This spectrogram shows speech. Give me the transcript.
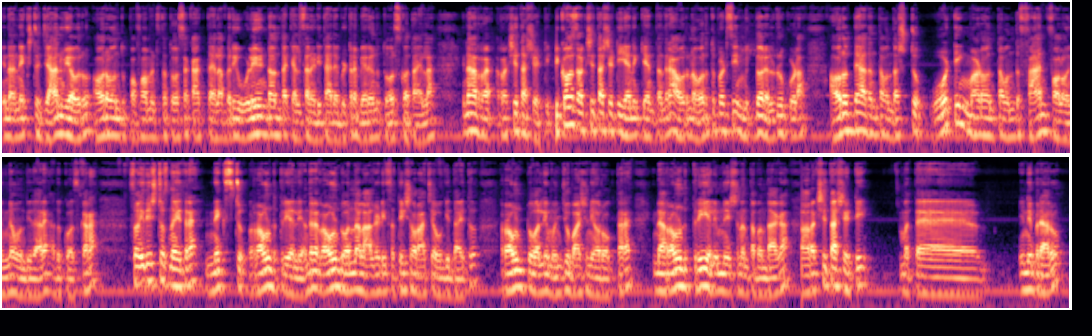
ಇನ್ನು ನೆಕ್ಸ್ಟ್ ಜಾನ್ವಿ ಅವರು, ಅವರ ಒಂದು ಪರ್ಫಾರ್ಮೆನ್ಸ್ನ ನ ತೋರ್ಸಕ್ ಆಗ್ತಾ ಇಲ್ಲ. ಬರೀ ಉಳಿಂಡ ಅಂತ ಕೆಲಸ ನಡೀತಾ ಇದೆ ಬಿಟ್ಟರೆ ಬೇರೆನು ತೋರಿಸ್ಕೋತಾ ಇಲ್ಲ. ಇನ್ನ ರಕ್ಷಿತಾ ಶೆಟ್ಟಿ. ಬಿಕಾಸ್ ರಕ್ಷಿತಾ ಶೆಟ್ಟಿ ಏನಕ್ಕೆ ಅಂತಂದ್ರೆ, ಅವ್ರನ್ನ ಹೊರತುಪಡಿಸಿ ಮಿಕ್ದವರೆಲ್ಲರೂ ಕೂಡ ಅವರದ್ದೇ ಆದಂತ ಒಂದಷ್ಟು ವೋಟಿಂಗ್ ಮಾಡುವಂಥ ಒಂದು ಫ್ಯಾನ್ ಫಾಲೋಯಿಂಗ್ನ ಹೊಂದಿದ್ದಾರೆ ಅದಕ್ಕೋಸ್ಕರ. ಸೊ ಇದಿಷ್ಟು ಸ್ನೇಹಿತರೆ ನೆಕ್ಸ್ಟ್ ರೌಂಡ್ ತ್ರೀ ಅಲ್ಲಿ, ಅಂದ್ರೆ ರೌಂಡ್ ಒನ್ ಅಲ್ಲಿ ಆಲ್ರೆಡಿ ಸತೀಶ್ ಅವರು ಆಚೆ ಹೋಗಿದ್ದಾಯ್ತು. ರೌಂಡ್ ಟೂ ಅಲ್ಲಿ ಮಂಜು ಭಾಷಿಣಿ ಅವರು ಹೋಗ್ತಾರೆ. ಇನ್ನ ರೌಂಡ್ ತ್ರೀ ಎಲಿಮಿನೇಷನ್ ಅಂತ ಬಂದಾಗ, ರಕ್ಷಿತಾ ಶೆಟ್ಟಿ ಮತ್ತೆ ಇನ್ನಿಬ್ರು ಯಾರು?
